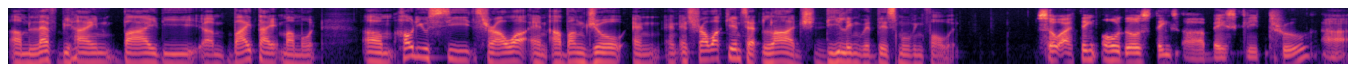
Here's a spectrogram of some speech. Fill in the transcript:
um, left behind by the um, by Taib Mahmud, um, how do you see Sarawak and Abang Jo and, and, and Sarawakians at large dealing with this moving forward? So I think all those things are basically true. Uh,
